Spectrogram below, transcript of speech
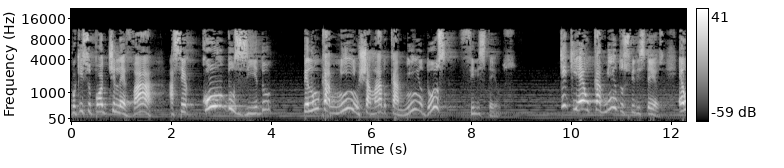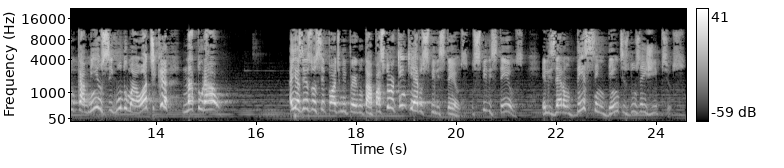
Porque isso pode te levar a ser conduzido pelo um caminho chamado caminho dos filisteus que, que é o caminho dos filisteus? É um caminho segundo uma ótica natural. Aí às vezes você pode me perguntar, pastor, quem que eram os filisteus? Os filisteus, eles eram descendentes dos egípcios.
